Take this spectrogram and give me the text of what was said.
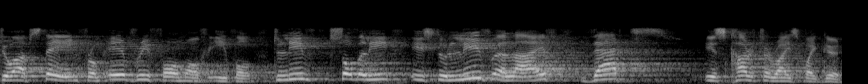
To abstain from every form of evil. To live soberly is to live a life that is characterized by good.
